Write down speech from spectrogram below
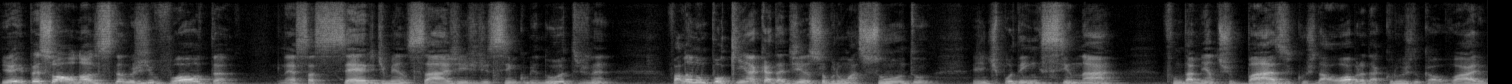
E aí, pessoal, nós estamos de volta nessa série de mensagens de cinco minutos, né? Falando um pouquinho a cada dia sobre um assunto, a gente poder ensinar fundamentos básicos da obra da cruz do Calvário,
